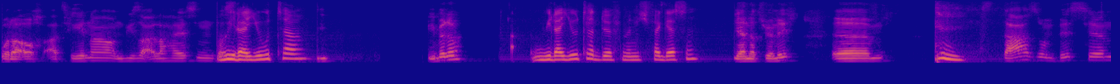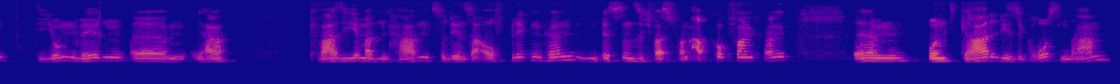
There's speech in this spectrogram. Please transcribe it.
oder auch Athena und wie sie alle heißen. Wieder Utah. Die, wie bitte? Wieder Utah dürfen wir nicht vergessen. Ja, natürlich. Ähm, da so ein bisschen die jungen Wilden, ähm, ja, quasi jemanden haben, zu dem sie aufblicken können, ein bisschen sich was von abkupfern können. Ähm, und gerade diese großen Namen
